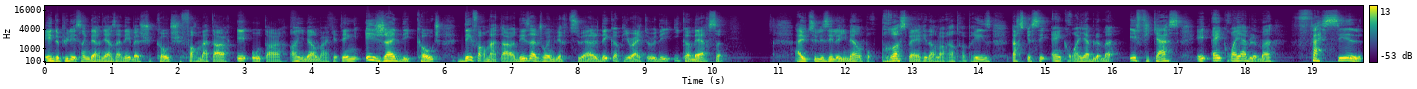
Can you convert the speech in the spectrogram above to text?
Et depuis les cinq dernières années, ben, je suis coach, formateur et auteur en email marketing et j'aide des coachs, des formateurs, des adjoints virtuels, des copywriters, des e-commerce à utiliser le email pour prospérer dans leur entreprise parce que c'est incroyablement efficace et incroyablement facile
